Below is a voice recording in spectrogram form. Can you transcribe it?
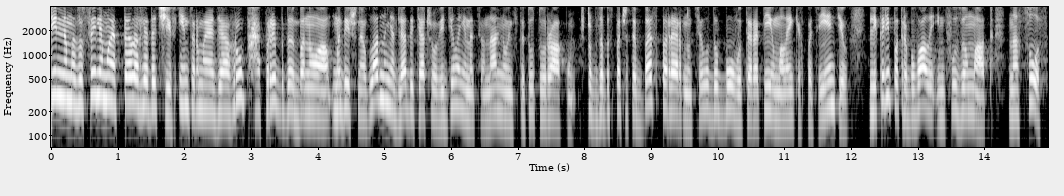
Спільними зусиллями телеглядачів інтермедіа груп придбано медичне обладнання для дитячого відділення Національного інституту раку. Щоб забезпечити безперервну цілодобову терапію маленьких пацієнтів, лікарі потребували інфузомат насос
